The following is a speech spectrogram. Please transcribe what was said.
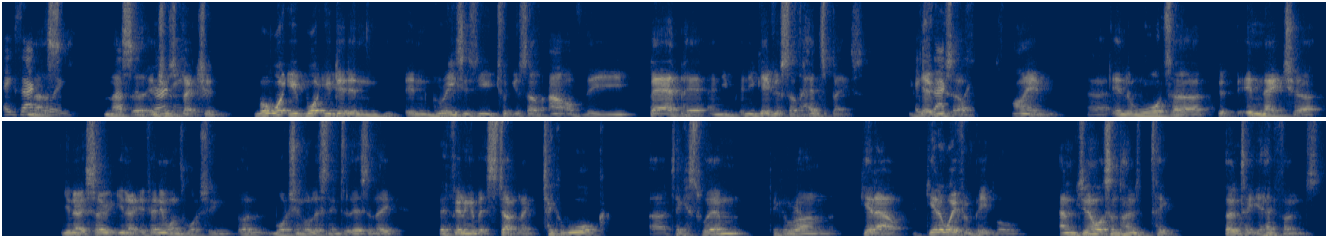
Exactly. and that's, That's the uh, journey. introspection. But what you what you did in in Greece is you took yourself out of the bear pit and you and you gave yourself headspace. You gave yourself time uh, in the water, in nature. You know, so you know if anyone's watching or watching or listening to this and they they're feeling a bit stuck, like take a walk, uh, take a swim, take a Yeah. run, get out, get away from people. And do you know what? Sometimes take don't take your headphones,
